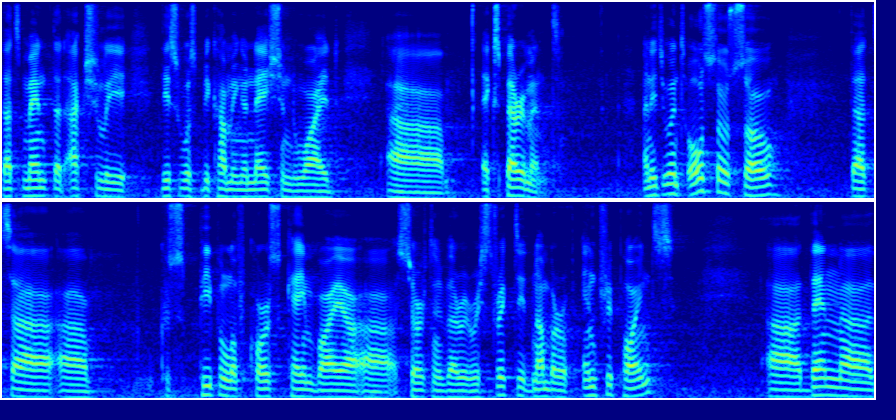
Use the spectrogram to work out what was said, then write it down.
that meant that actually this was becoming a nationwide uh, experiment. And it went also so that, because uh, uh, people of course came by a, a, certain very restricted number of entry points, uh, then uh,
